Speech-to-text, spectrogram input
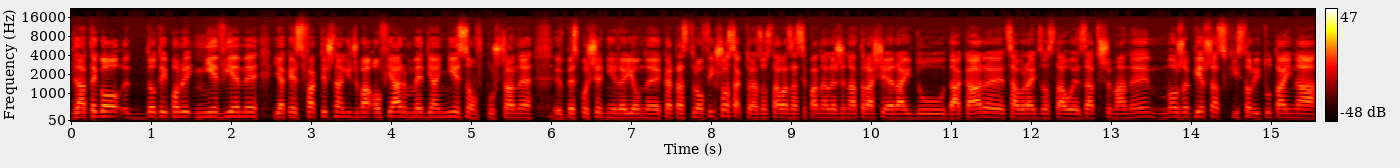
Dlatego do tej pory nie wiemy, jaka jest faktyczna liczba ofiar. Media nie są wpuszczane w bezpośredni rejon e, katastrofy. Szosa, która została zasypana, leży na trasie rajdu Dakar. Cały rajd został zatrzymany. Może pierwszy raz w historii tutaj na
